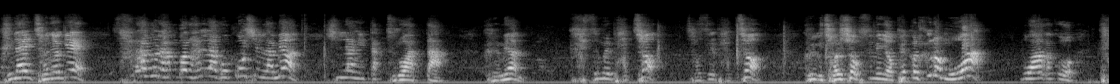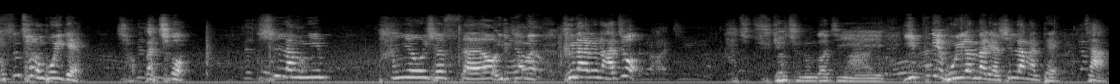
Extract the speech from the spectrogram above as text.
그날 저녁에 사랑을 한번 하려고 꼬시려면 신랑이 딱 들어왔다. 그러면 가슴을 받쳐. 젖을 받쳐. 그리고 젖이 없으면 옆에 걸 끌어 모아. 모아갖고 가슴처럼 보이게 젖 받치고 신랑님 다녀오셨어요. 이렇게 하면 그날은 아주 아주 죽여주는 거지. 이쁘게 보이란 말이야 신랑한테. 자,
